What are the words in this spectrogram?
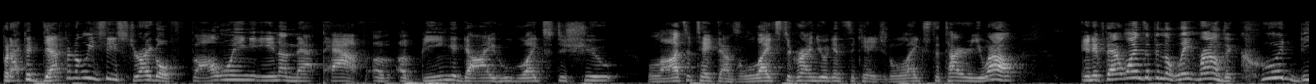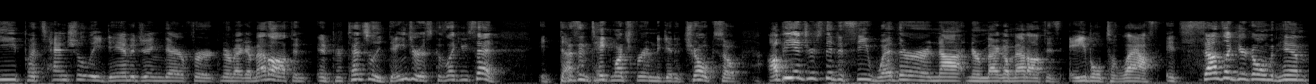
But I could definitely see Striegl following in on that path of, of being a guy who likes to shoot lots of takedowns, likes to grind you against the cage, likes to tire you out. And if that winds up in the late rounds, it could be potentially damaging there for Nurmagomedov and, and potentially dangerous because, like you said, it doesn't take much for him to get a choke. So I'll be interested to see whether or not Nurmagomedov is able to last. It sounds like you're going with him.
